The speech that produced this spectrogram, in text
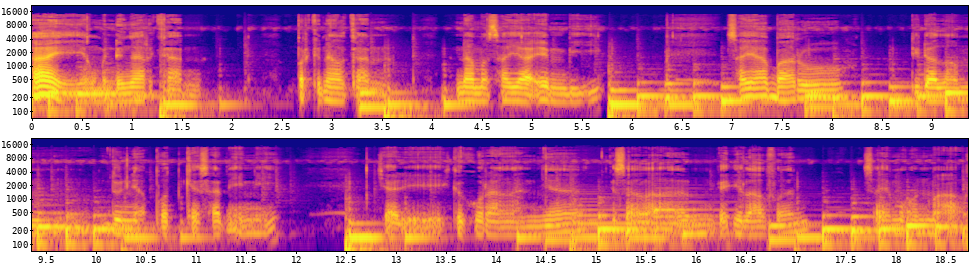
Hai yang mendengarkan, perkenalkan nama saya MB. Saya baru di dalam dunia podcastan ini, jadi kekurangannya, kesalahan, kehilafan, saya mohon maaf.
